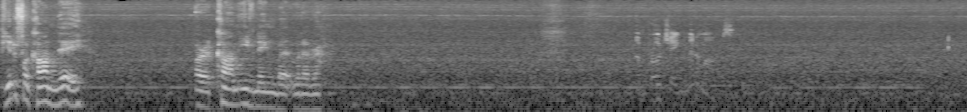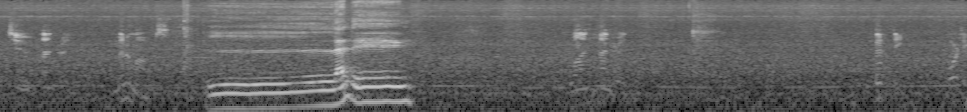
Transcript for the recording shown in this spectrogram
Beautiful, calm day. Or a calm evening, but whatever. Approaching minimums. 200. Minimums. Landing. 100. 50. 40.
